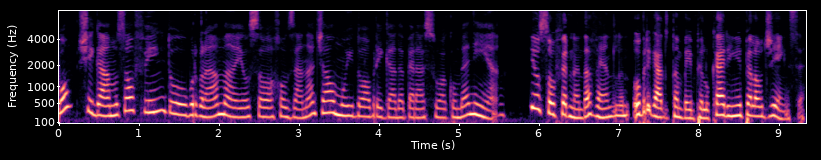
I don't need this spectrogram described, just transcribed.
Bom, chegamos ao fim do programa. Eu sou Rosana Tchau. Muito obrigada pela sua companhia. E eu sou Fernanda Wendland. Obrigado também pelo carinho e pela audiência.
